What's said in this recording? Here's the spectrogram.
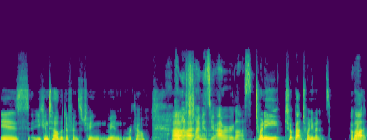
is, you can tell the difference between me and Raquelle. Uh, How much time is your hourglass? 20, to about 20 minutes. Okay. But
